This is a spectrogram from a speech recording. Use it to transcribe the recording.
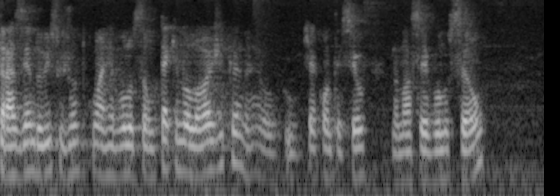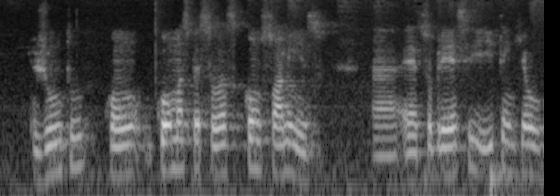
trazendo isso junto com a revolução tecnológica, né, o, o, que aconteceu na nossa evolução, junto com como as pessoas consomem isso. Ah, é sobre esse item que eu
